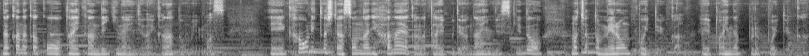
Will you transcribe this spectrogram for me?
なかなかこう体感できないんじゃないかなと思います。えー、香りとしてはそんなに華やかなタイプではないんですけど、まあ、ちょっとメロンっぽいというか、えー、パイナップルっぽいというか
